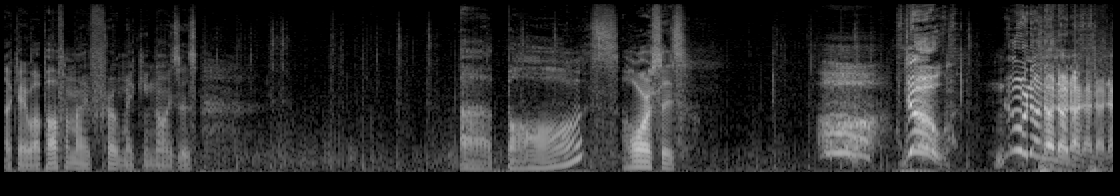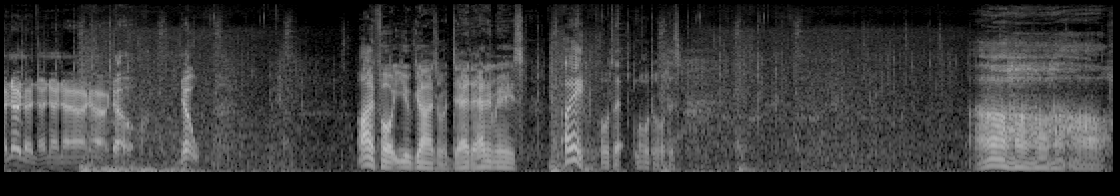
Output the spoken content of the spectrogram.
Okay, well, apart from my throat making noises. Uh, boss? Horses. no! No, no, no, no, no, no, no, no, no, no, no, no, no, no, no. I thought you guys were dead enemies. Oh, hey, Lord, Lord Orders. Oh.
